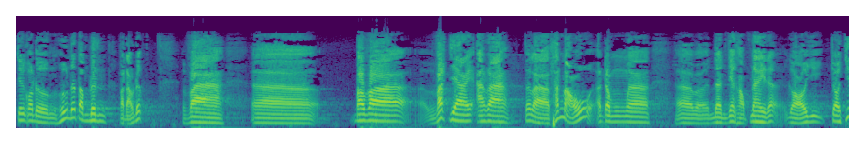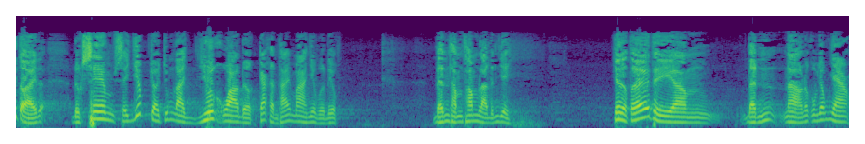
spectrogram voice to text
Trên con đường hướng đến tâm linh và đạo đức. Và ờ, uh, Bava Vajjai Ara tức là thánh mẫu ở trong uh, uh, nền văn học này đó gọi cho trí tuệ đó được xem sẽ giúp cho chúng ta vượt qua được các hình thái ma như vừa nêu. Định thầm thâm là định gì? Trên thực tế thì định nào nó cũng giống nhau.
